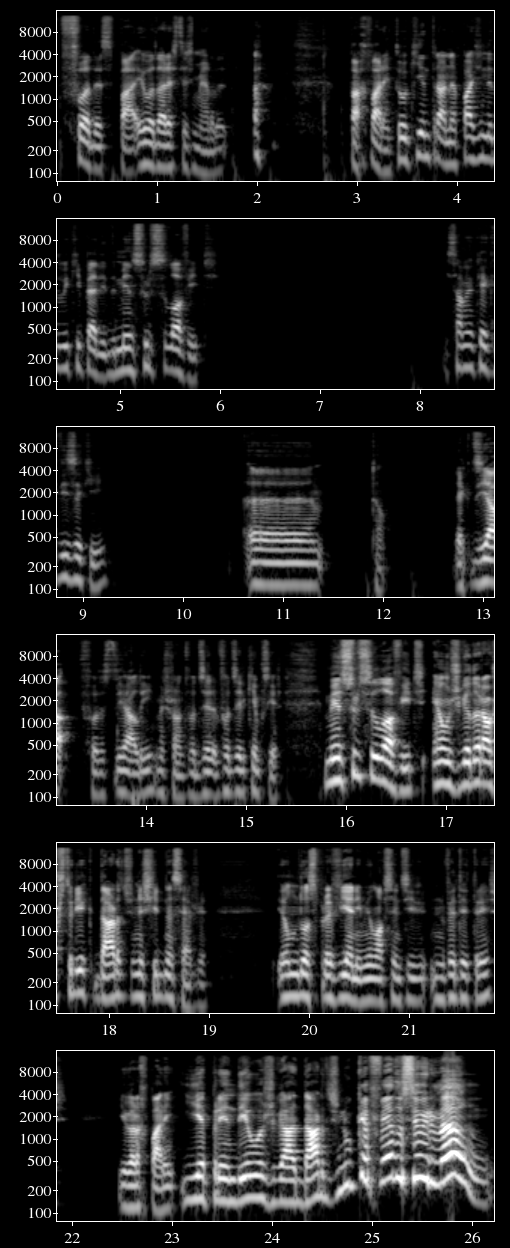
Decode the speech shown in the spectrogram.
Foda-se, pá. Eu adoro estas merdas. pá, reparem. Estou aqui a entrar na página do Wikipedia de Mensur Sulovic. E sabem o que é que diz aqui? Uh. É que dizia. Foda-se, dizia ali, mas pronto, vou dizer, vou dizer aqui em português. Mensur Sulovic é um jogador austríaco de dardos nascido na Sérvia. Ele mudou-se para Viena em 1993. E agora reparem, e aprendeu a jogar dardos no café do seu irmão!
